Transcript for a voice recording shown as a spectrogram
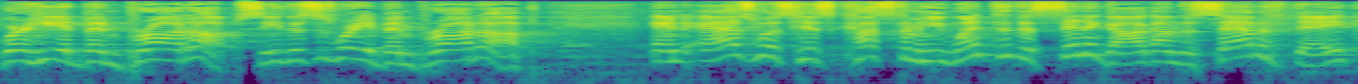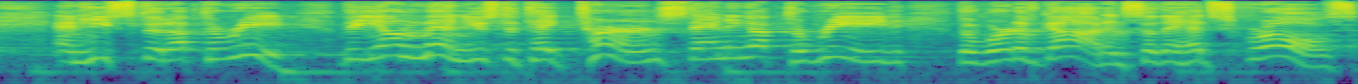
where he had been brought up. See, this is where he had been brought up. And as was his custom, he went to the synagogue on the Sabbath day and he stood up to read. The young men used to take turns standing up to read the Word of God. And so they had scrolls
